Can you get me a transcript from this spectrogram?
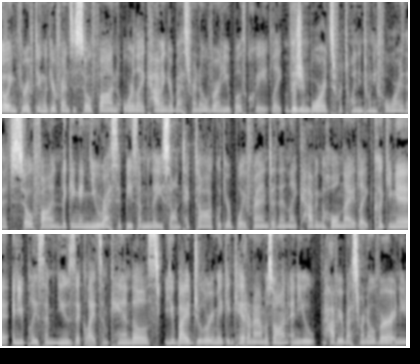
Going thrifting with your friends is so fun, or like having your best friend over and you both create like vision boards for 2024. That's so fun. Making a new recipe, something that you saw on TikTok with your boyfriend, and then like having a whole night like cooking it, and you play some music, light some candles. You buy a jewelry making kit on Amazon, and you have your best friend over, and you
